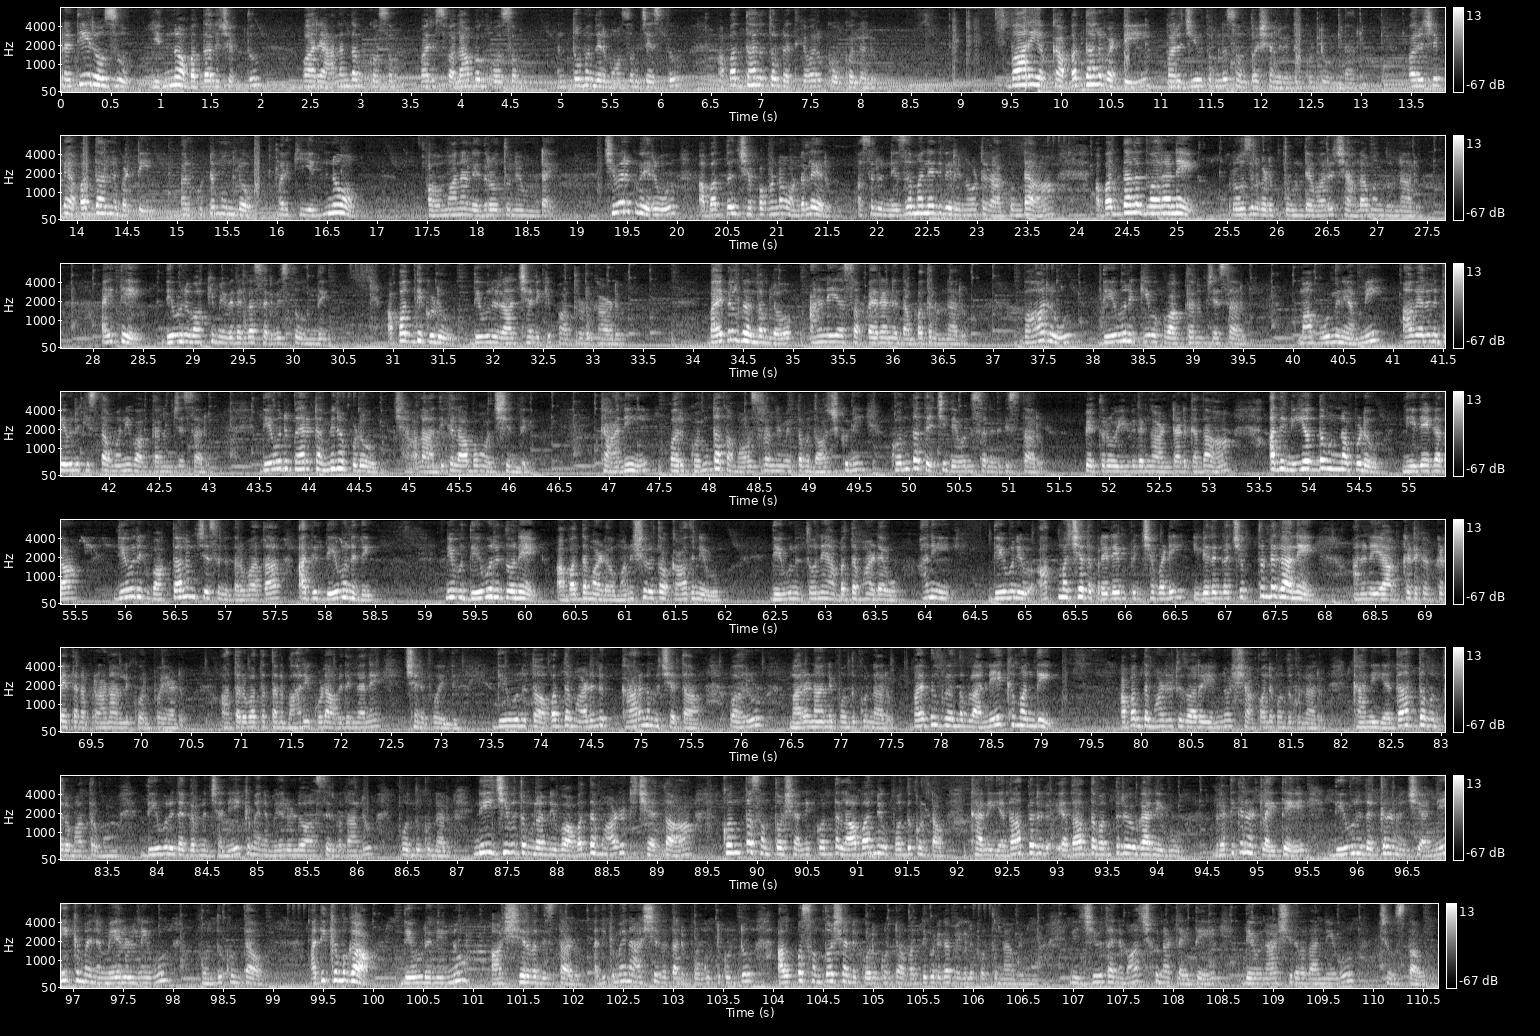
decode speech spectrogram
ప్రతిరోజు ఎన్నో అబద్ధాలు చెప్తూ వారి ఆనందం కోసం వారి స్వలాభం కోసం ఎంతోమందిని మోసం చేస్తూ అబద్ధాలతో బ్రతికేవారు కోకొల్లలు. వారి యొక్క అబద్ధాలు బట్టి వారి జీవితంలో సంతోషాన్ని వెతుక్కుంటూ ఉంటారు. వారు చెప్పే అబద్ధాలను బట్టి వారి కుటుంబంలో వారికి ఎన్నో అవమానాలు ఎదురవుతూనే ఉంటాయి. చివరికి వీరు అబద్ధం చెప్పకుండా ఉండలేరు. అసలు నిజం అనేది వీరి నోట రాకుండా అబద్ధాల ద్వారానే రోజులు గడుపుతూ ఉండేవారు చాలామంది ఉన్నారు. అయితే దేవుని వాక్యం ఈ విధంగా సెలవిస్తూ ఉంది. అబద్ధికుడు దేవుని రాజ్యానికి పాత్రుడు కాడు. బైబిల్ గ్రంథంలో అననీయ సప్పైర అనే దంపతులు ఉన్నారు. వారు దేవునికి ఒక వాగ్దానం చేశారు. మా భూమిని అమ్మి ఆ వేళని దేవునికి ఇస్తామని వాగ్దానం చేశారు. దేవుని పేరట అమ్మినప్పుడు చాలా అధిక లాభం వచ్చింది. కానీ వారు కొంత తమ అవసరాల నిమిత్తం దాచుకుని కొంత తెచ్చి దేవుని సన్నిధికి ఇస్తారు. పెతురు ఈ విధంగా అంటాడు కదా అది నీ యొద్ద ఉన్నప్పుడు నీదే కదా దేవునికి వాగ్దానం చేసిన తర్వాత అది దేవునిది. నీవు దేవునితోనే అబద్ధమాడావు మనుషులతో కాదు నీవు. దేవునితోనే అబద్ధమాడావు అని దేవుని ఆత్మచేత ప్రేరేపించబడి ఈ విధంగా చెప్తుండగానే అననయ్య అక్కడికక్కడే తన ప్రాణాలని కోల్పోయాడు. ఆ తర్వాత తన భార్య కూడా ఆ విధంగానే చనిపోయింది. దేవునితో అబద్ధం ఆడిన కారణము చేత వారు మరణాన్ని పొందుకున్నారు. బైబిల్ గ్రంథంలో అనేక మంది అబద్ధం ద్వారా ఎన్నో శాపాలు పొందుకున్నారు. కానీ యథార్థవంతులు మాత్రము దేవుని దగ్గర నుంచి అనేకమైన మేలులు ఆశీర్వాదాలు పొందుకున్నారు. నీ జీవితంలో నువ్వు అబద్ధం ఆడట చేత కొంత సంతోషాన్ని కొంత లాభాన్ని నువ్వు పొందుకుంటావు. కానీ యథార్థ యథార్థవంతుడుగా నీవు బ్రతికినట్లయితే దేవుని దగ్గర నుంచి అనేకమైన మేలులు నీవు పొందుకుంటావు. అధికముగా దేవుడు నిన్ను ఆశీర్వదిస్తాడు. అధికమైన ఆశీర్వాదాన్ని పోగొట్టుకుంటూ అల్ప సంతోషాన్ని కోరుకుంటూ అబద్ధికుడిగా మిగిలిపోతున్నావేమో. నీ జీవితాన్ని మార్చుకున్నట్లయితే దేవుని ఆశీర్వాదాన్ని నీవు చూస్తావు.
